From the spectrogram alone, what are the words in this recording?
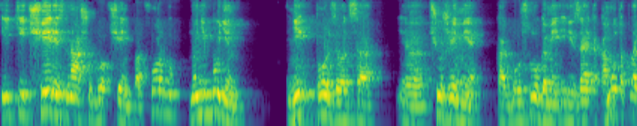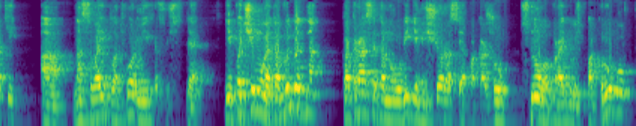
идти через нашу блокчейн-платформу. Мы не будем не пользоваться чужими как бы услугами и за это кому-то платить а на своей платформе их осуществлять. И почему это выгодно? Как раз это мы увидим еще раз, я покажу, снова пройдусь по кругу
